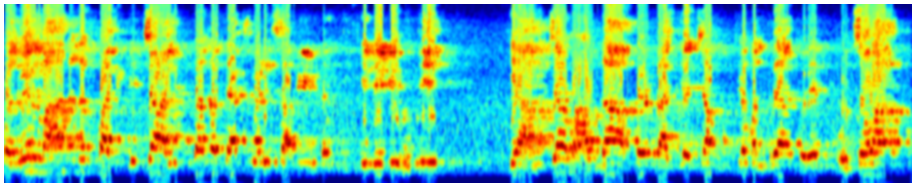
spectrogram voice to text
पनवेल महानगरपालिकेच्या आयुक्तांना त्याच वेळेस आम्ही विनंती केलेली होती की आमच्या भावना आपण राज्याच्या मुख्यमंत्र्यांपर्यंत पोहोचवा.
